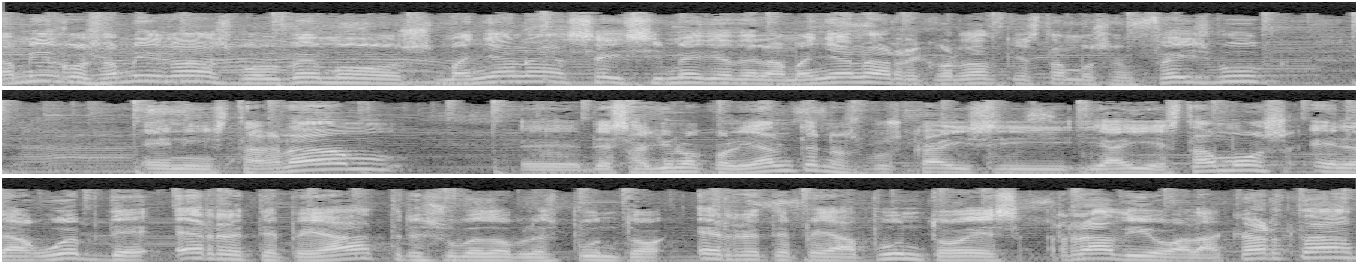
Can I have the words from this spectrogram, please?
amigos, amigas, volvemos mañana, seis y media de la mañana. Recordad que estamos en Facebook, en Instagram, eh, Desayuno Coliante, nos buscáis y, y ahí estamos. En la web de RTPA, www.rtpa.es, radio a la carta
